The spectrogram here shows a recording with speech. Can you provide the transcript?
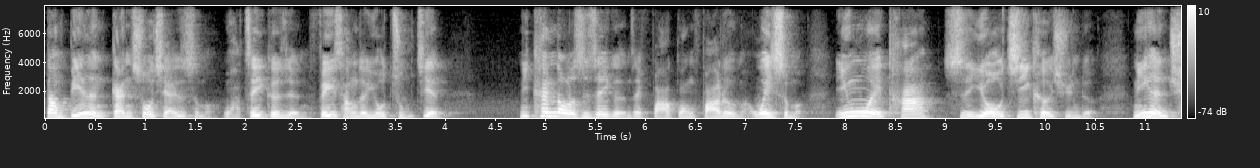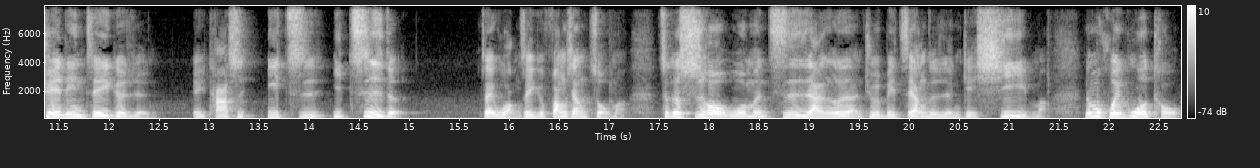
让别人感受起来是什么？哇，这个人非常的有主见，你看到的是这个人在发光发热嘛？为什么？因为他是有迹可循的，你很确定这一个人，诶，他是一直一致的在往这个方向走嘛？这个时候我们自然而然就会被这样的人给吸引嘛。那么回过头。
